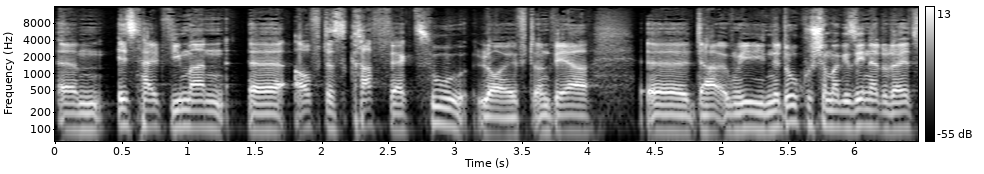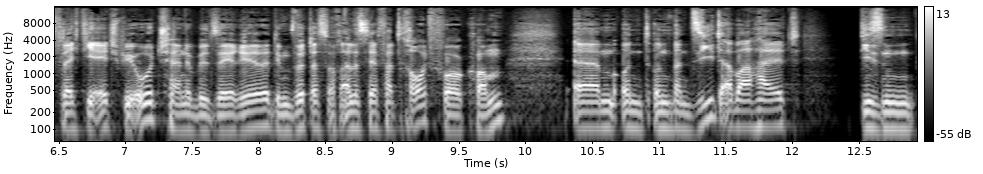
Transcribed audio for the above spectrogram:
ähm, ist halt, wie man äh, auf das Kraftwerk zuläuft. Und wer äh, da irgendwie eine Doku schon mal gesehen hat oder jetzt vielleicht die HBO Chernobyl-Serie, dem wird das auch alles sehr vertraut vorkommen. Ähm, und, und man sieht aber halt diesen,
